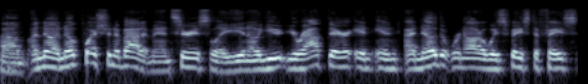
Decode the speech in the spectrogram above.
Um, I know, no question about it, man. Seriously, you know, you you're out there, and and I know that we're not always face to face,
